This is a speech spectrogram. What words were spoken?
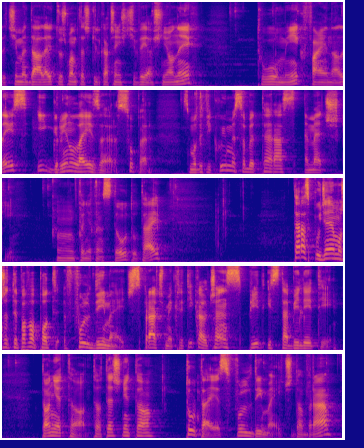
Lecimy dalej, tu już mam też kilka części wyjaśnionych. Tłumik, Finalis i Green Laser, super. Zmodyfikujmy sobie teraz emeczki. Hmm, to nie ten stół, tutaj. Teraz pójdziemy może typowo pod Full Damage. Sprawdźmy, Critical Chance, Speed i Stability. To nie to, to też nie to. Tutaj jest Full Damage, dobra.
